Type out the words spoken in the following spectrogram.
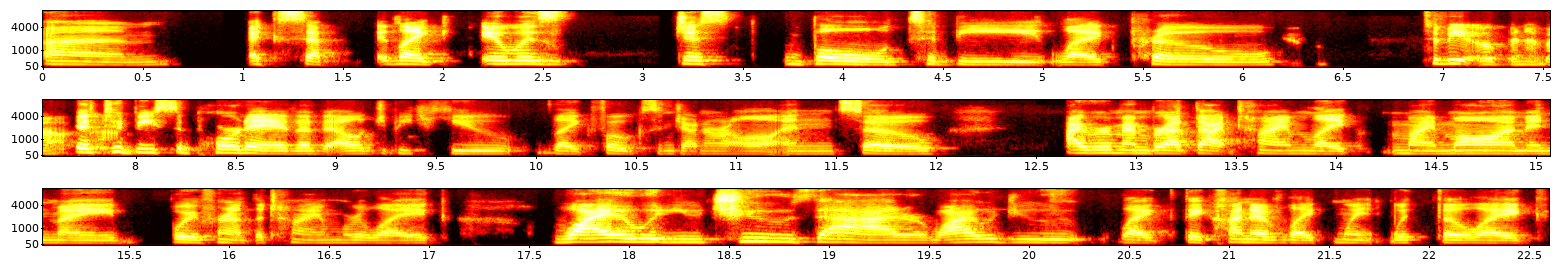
um accept like it was just bold to be like pro to be open about to, to be supportive of lgbtq like folks in general. And so i remember at that time like my mom and my boyfriend at the time were like why would you choose that? Or why would you like they kind of like went with the like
